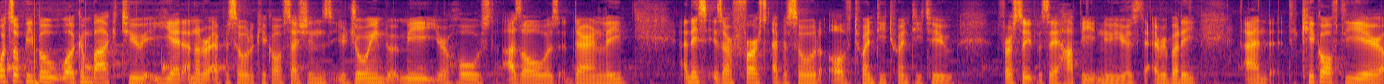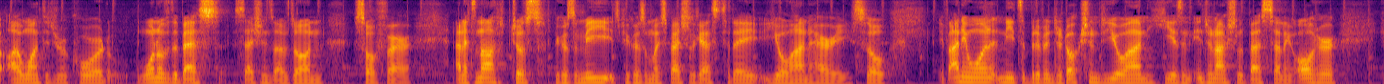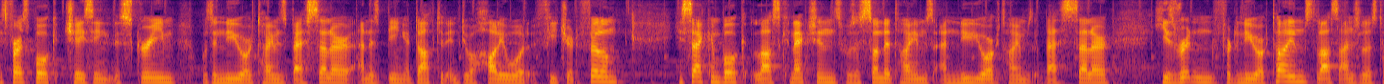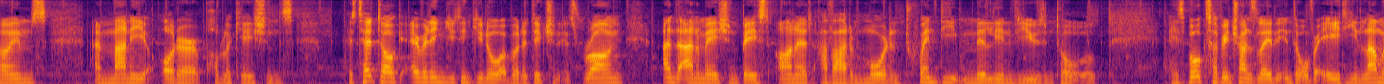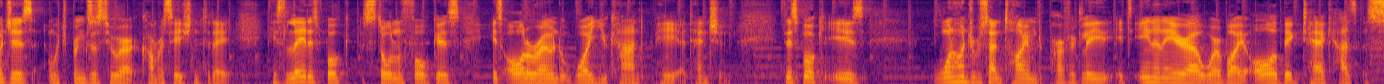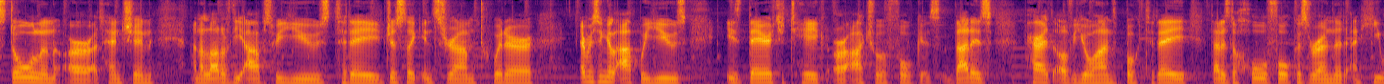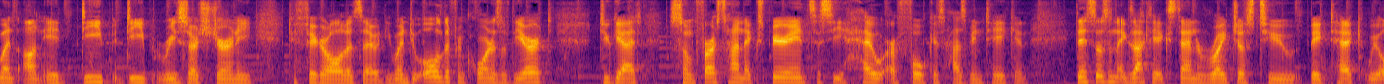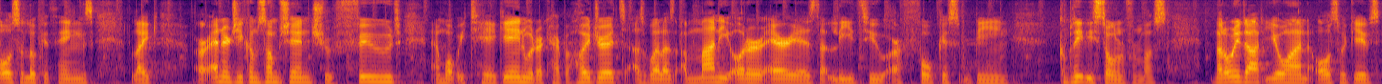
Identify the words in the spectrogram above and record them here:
What's up, people? Welcome back to yet another episode of Kickoff Sessions. You're joined with me, your host, as always, Darren Lee, and this is our first episode of 2022. Firstly, let's say Happy New Year's to everybody. And to kick off the year, I wanted to record one of the best sessions I've done so far. And it's not just because of me, it's because of my special guest today, Johann Hari. So, if anyone needs a bit of introduction to Johann, he is an international best selling author. His first book, Chasing the Scream, was a New York Times bestseller and is being adapted into a Hollywood featured film. His second book, Lost Connections, was a Sunday Times and New York Times bestseller. He's written for the New York Times, the Los Angeles Times, and many other publications. His TED Talk, Everything You Think You Know About Addiction Is Wrong, and the animation based on it have had more than 20 million views in total. His books have been translated into over 18 languages, which brings us to our conversation today. His latest book, Stolen Focus, is all around why you can't pay attention. This book is 100% timed perfectly. It's in an era whereby all big tech has stolen our attention, and a lot of the apps we use today, just like Instagram, Twitter, every single app we use is there to take our actual focus. That is part of Johann's book today. That is the whole focus around it. And he went on a deep, deep research journey to figure all this out. He went to all different corners of the earth to get some first hand experience to see how our focus has been taken. This doesn't exactly extend right just to big tech. We also look at things like our energy consumption through food and what we take in with our carbohydrates, as well as many other areas that lead to our focus being completely stolen from us. Not only that, Johann also gives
